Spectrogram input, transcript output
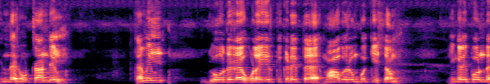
இந்த நூற்றாண்டில் தமிழ் ஜோதிட உலகிற்கு கிடைத்த மாபெரும் பொக்கிஷம் எங்களை போன்ற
